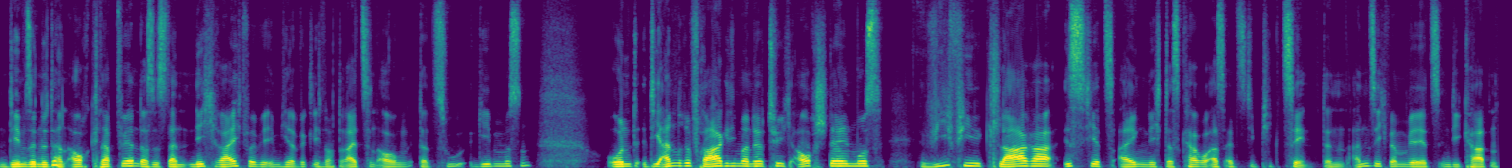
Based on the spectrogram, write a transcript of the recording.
in dem Sinne dann auch knapp werden, dass es dann nicht reicht, weil wir ihm hier wirklich noch 13 Augen dazu geben müssen. Und die andere Frage, die man natürlich auch stellen muss, wie viel klarer ist jetzt eigentlich das Karo Ass als die Pik 10? Denn an sich, wenn wir jetzt in die Karten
